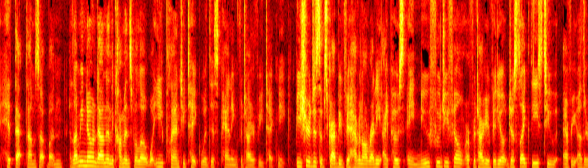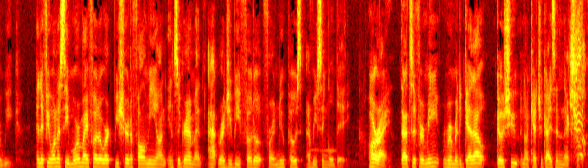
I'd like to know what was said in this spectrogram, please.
hit that thumbs up button and let me know down in the comments below what you plan to take with this panning photography technique. Be sure to subscribe if you haven't already. I post a new Fujifilm or photography video just like these two every other week. And if you want to see more of my photo work, be sure to follow me on Instagram at, at ReggieBPhoto for a new post every single day. Alright, that's it for me. Remember to get out, go shoot, and I'll catch you guys in the next one.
